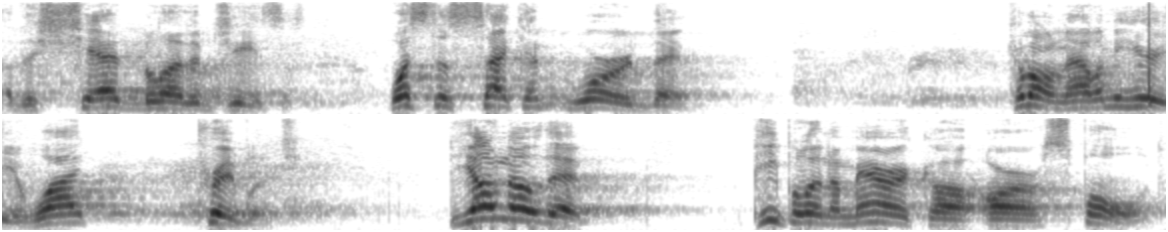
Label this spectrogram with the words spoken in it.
of the shed blood of Jesus. What's the second word there? Come on now, let me hear you. What? Privilege. Do y'all know that people in America are spoiled?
